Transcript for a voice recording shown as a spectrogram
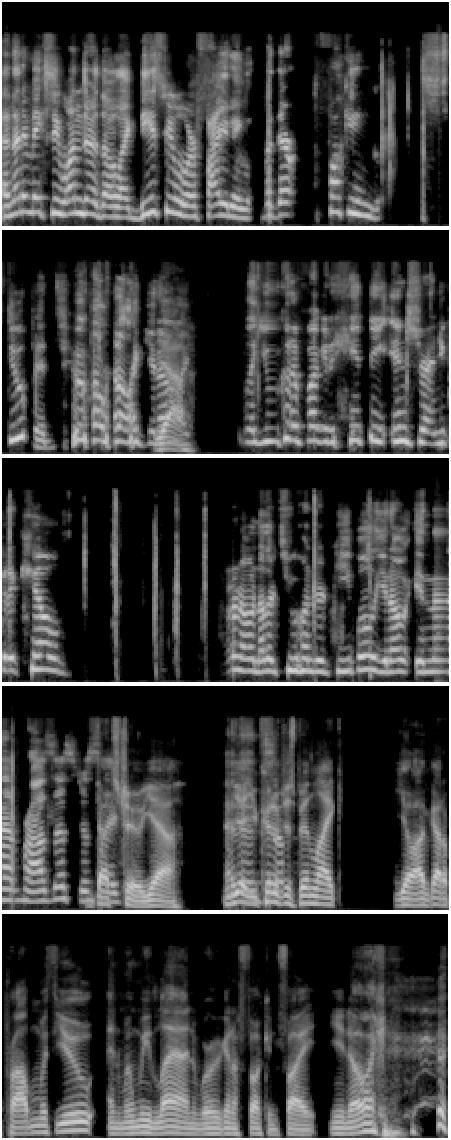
And then it makes me wonder though, like these people were fighting, but they're fucking stupid too. a little, like, you know, Yeah. like, like you could have fucking hit the instrument and you could have killed, I don't know, another 200 people, you know, in that process. Just That's like, true. Yeah. Yeah, then you could have so- just been like, yo, I've got a problem with you. And when we land, we're going to fucking fight. You know, like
